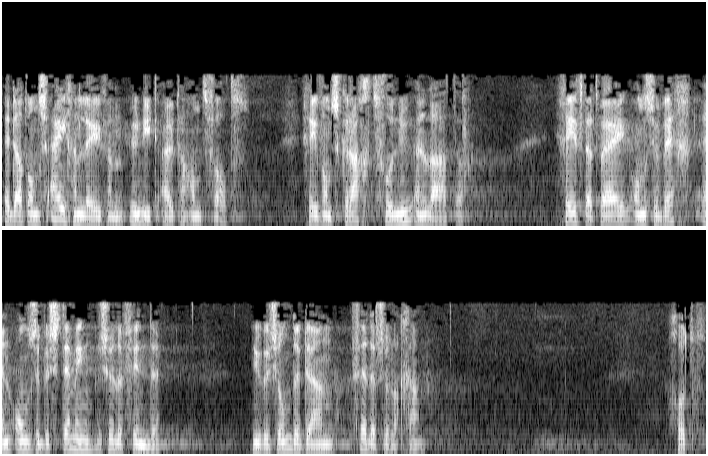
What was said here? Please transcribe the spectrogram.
en dat ons eigen leven u niet uit de hand valt. Geef ons kracht voor nu en later. Geef dat wij onze weg en onze bestemming zullen vinden, nu we zonder Daan verder zullen gaan. God,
